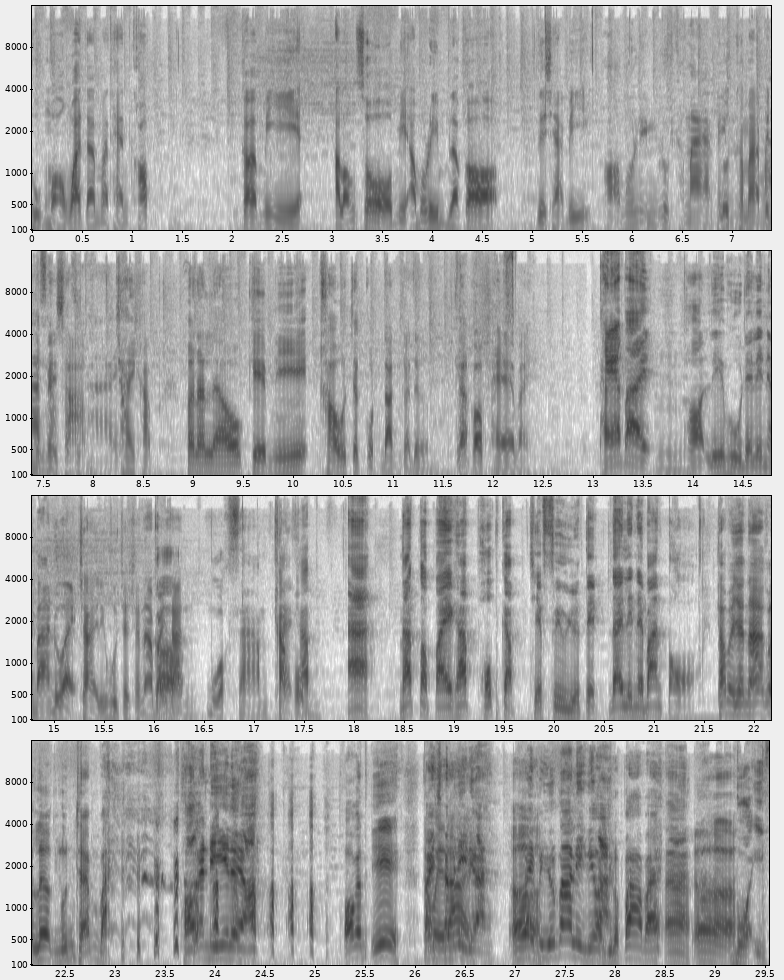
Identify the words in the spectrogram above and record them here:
ถูกมองว่าจะมาแทนครอปก็มีอลองโซ มีอโมริม แล้วก็เดชาบี้พออโมริมหลุดเข้ามาป็หลุดเข้ามาเป็นหนึ่งในคสามสุดท้ยใช่ครับ เพราะฉะนั้นแล้วเกมนี้เขาจะกดดันกว่าเดิม แล้วก็แพ้ไปแพ้ไปอืมเพราะลิเวอร์พูลได้เล่นในบ้านด้วย ใช่ลิเวอร์พูลจะชนะไบรตันก็บวก3ครับใช่ผมอะ นัดต่อไปครับ พบกับเชฟฟิลด์ยูไนเต็ดได้เล่นในบ้านต่อ ถ้าไม่ชนะก็เลิกลุ้นแชมป์ไป พอกันดีเลยเหรอ พอกันทีไปถ้าไม่แชมได้ป์ลีกดีกว่าเออไปไปยุโรป้าลีกดีกไปว่ายูโรป้าไปเออเออ บวกอีก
